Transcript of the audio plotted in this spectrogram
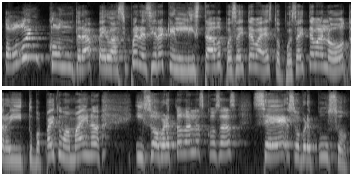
todo en contra, pero así pareciera que enlistado, pues ahí te va esto, pues ahí te va lo otro, y tu papá y tu mamá y nada. Y sobre todas las cosas se sobrepuso.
